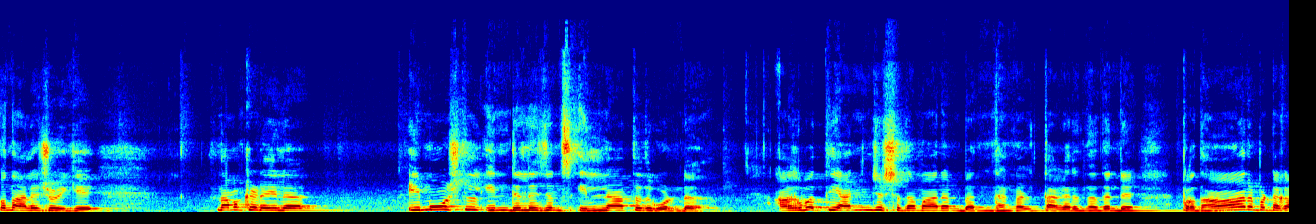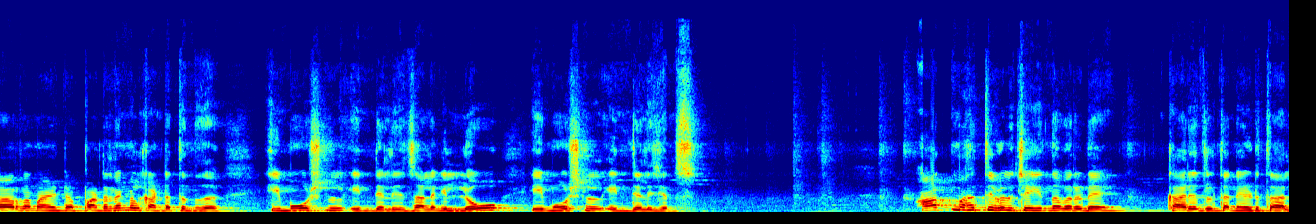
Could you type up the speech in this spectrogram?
ഒന്ന് ആലോചിച്ച് നോക്കിയേ. നമുക്കിടയിൽ ഇമോഷണൽ ഇന്റലിജൻസ് ഇല്ലാത്തത് കൊണ്ട് അറുപത്തി അഞ്ച് ശതമാനം ബന്ധങ്ങൾ തകരുന്നതിന്റെ പ്രധാനപ്പെട്ട കാരണമായിട്ട് പഠനങ്ങൾ കണ്ടെത്തുന്നത് ഇമോഷണൽ ഇന്റലിജൻസ് അല്ലെങ്കിൽ ലോ ഇമോഷണൽ ഇന്റലിജൻസ് ആത്മഹത്യകൾ ചെയ്യുന്നവരുടെ കാര്യത്തിൽ തന്നെ എടുത്താൽ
